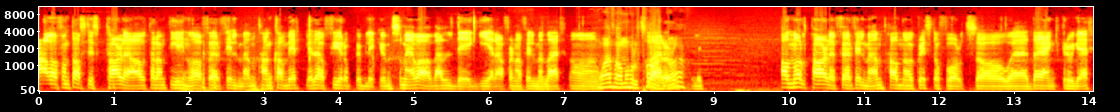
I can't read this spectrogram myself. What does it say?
Ja, Det var fantastisk tale av Tarantino da, før filmen. Han kan virkelig det å fyre opp publikum, som jeg var veldig gira for denne filmen der. Og, Hva er det han holdt tale, da. Han holdt tale før filmen, han og Christoph Waltz og uh, Diane Kruger.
